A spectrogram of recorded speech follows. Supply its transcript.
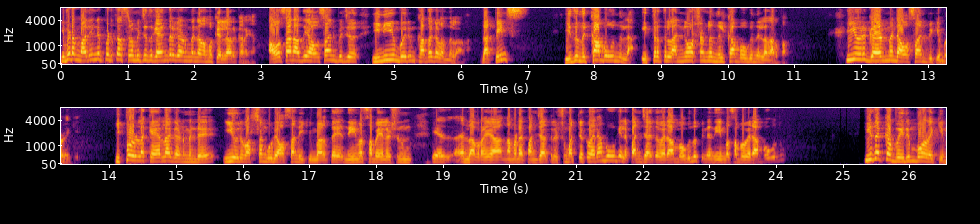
ഇവിടെ മലിനപ്പെടുത്താൻ ശ്രമിച്ചത് കേന്ദ്ര ഗവൺമെന്റ് നമുക്ക് എല്ലാവർക്കും അറിയാം. അവസാനം അതേ അവസാനിപ്പിച്ച് ഇനിയും വരും കഥകൾ എന്നുള്ളതാണ്. ദാറ്റ് മീൻസ് ഇത് നിൽക്കാൻ പോകുന്നില്ല. ഇത്തരത്തിലുള്ള അന്വേഷണങ്ങൾ നിൽക്കാൻ പോകുന്നില്ല എന്നർത്ഥം. ഈ ഒരു ഗവൺമെന്റ് അവസാനിപ്പിക്കുമ്പോഴേക്ക് ഇപ്പോഴുള്ള കേരള ഗവൺമെന്റ് ഈ ഒരു വർഷം കൂടി അവസാനിക്കുമ്പോൾ അടുത്ത നിയമസഭ ഇലക്ഷനും എന്താ പറയാ നമ്മുടെ പഞ്ചായത്ത് ഇലക്ഷനും മറ്റൊക്കെ വരാൻ പോവുകയല്ലേ? പഞ്ചായത്ത് വരാൻ പോകുന്നു പിന്നെ നിയമസഭ വരാൻ പോകുന്നു. ഇതൊക്കെ വരുമ്പോഴേക്കും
